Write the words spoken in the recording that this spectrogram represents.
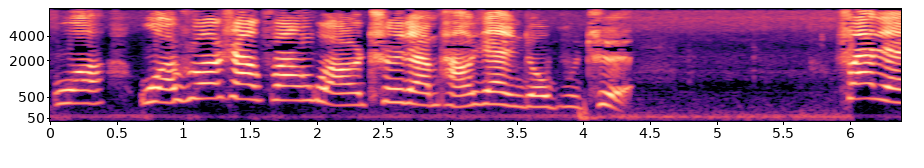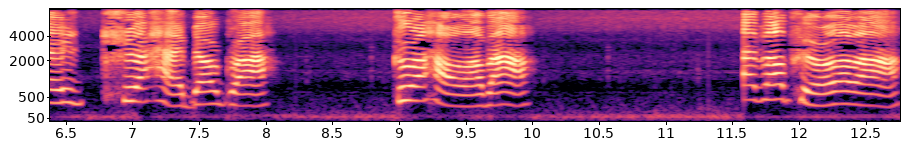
我我说上饭馆吃点螃蟹，你就不去，非得去海边抓，抓好了吧？带包皮了吧？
